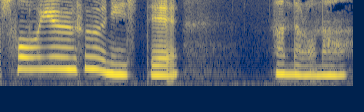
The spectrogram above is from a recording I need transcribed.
そういう風にして、なんだろうな。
